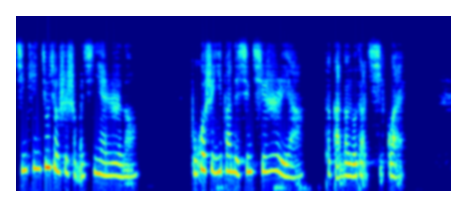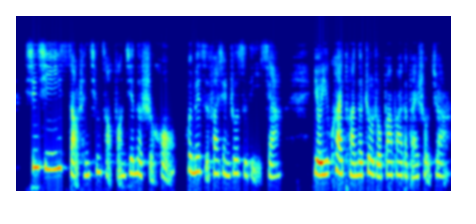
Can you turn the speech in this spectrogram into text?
今天究竟是什么纪念日呢？不过是一般的星期日呀。她感到有点奇怪。星期一早晨清扫房间的时候，惠美子发现桌子底下有一块团的皱皱巴巴的白手绢。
